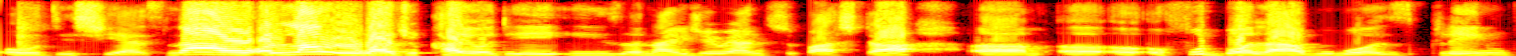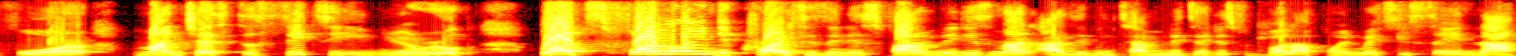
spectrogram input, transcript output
all these years. Now, Olanrewaju Kayode is a Nigerian superstar, um, a, a, footballer who was playing for Manchester City in Europe. But following the crisis in his family, this man has even terminated his football appointment. He's saying, nah,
